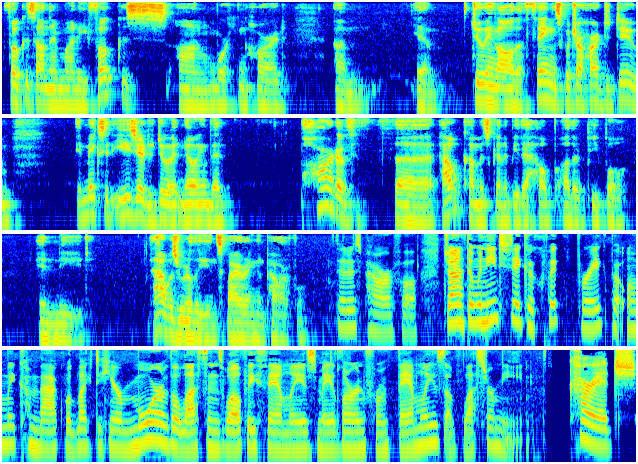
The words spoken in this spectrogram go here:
focus on their money, focus on working hard, um, you know, doing all the things which are hard to do. It makes it easier to do it knowing that part of the outcome is going to be to help other people in need. That was really inspiring and powerful. That is powerful. Jonathan, we need to take a quick break, but when we come back, we'd like to hear more of the lessons wealthy families may learn from families of lesser means. Courage.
